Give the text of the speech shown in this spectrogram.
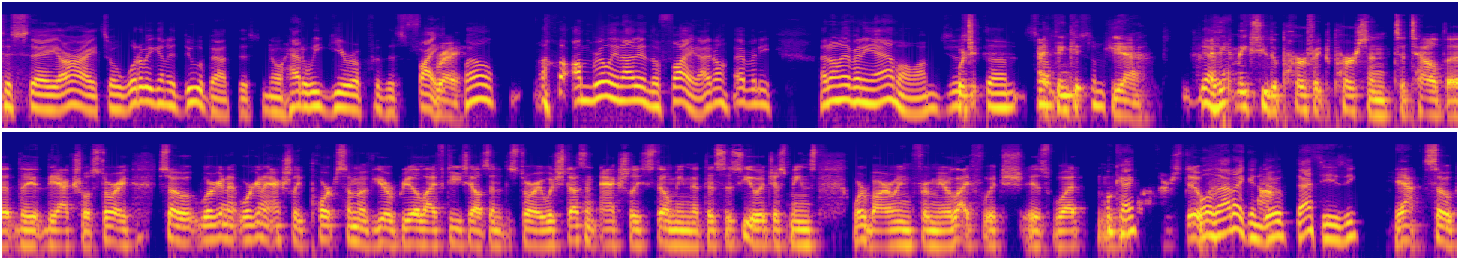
to say, all right, so what are we going to do about this? You know, how do we gear up for this fight? Right. Well, I'm really not in the fight. I don't have any. I don't have any ammo. I'm just. Which, um, some, I think. It, some, yeah. Yeah. I think it makes you the perfect person to tell the, the the actual story. So we're gonna we're gonna actually port some of your real life details into the story, which doesn't actually still mean that this is you. It just means we're borrowing from your life, which is what okay. authors do. Well, that I can um, do. That's easy. Yeah. So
